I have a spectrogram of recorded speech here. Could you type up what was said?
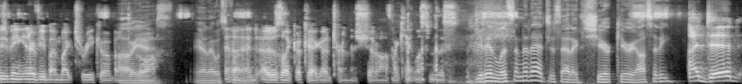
was being interviewed by Mike Tirico about Oh, the yeah. golf, yeah, that was and fun. I, I was like, "Okay, I got to turn this shit off. I can't listen to this." You didn't listen to that just out of sheer curiosity? I did.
